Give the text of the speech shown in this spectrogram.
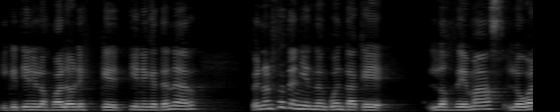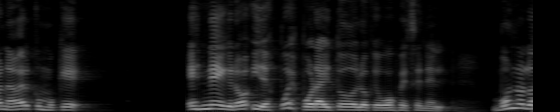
y que tiene los valores que tiene que tener, pero no está teniendo en cuenta que los demás lo van a ver como que es negro y después por ahí todo lo que vos ves en él. Vos no lo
